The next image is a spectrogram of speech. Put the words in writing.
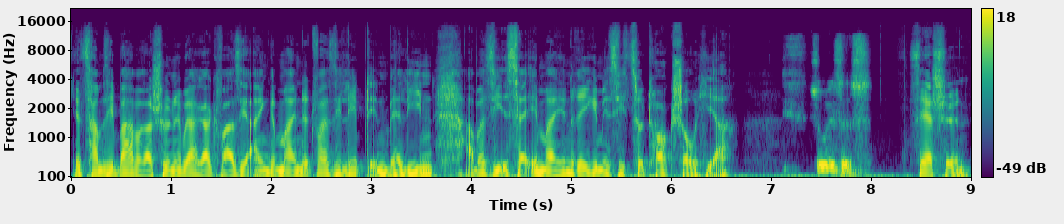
Jetzt haben Sie Barbara Schöneberger quasi eingemeindet, weil sie lebt in Berlin, aber sie ist ja immerhin regelmäßig zur Talkshow hier. So ist es. Sehr schön.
